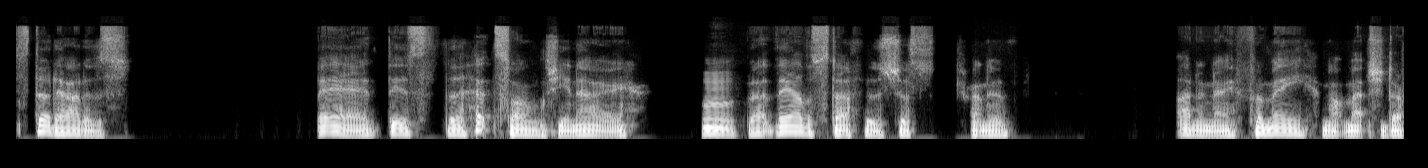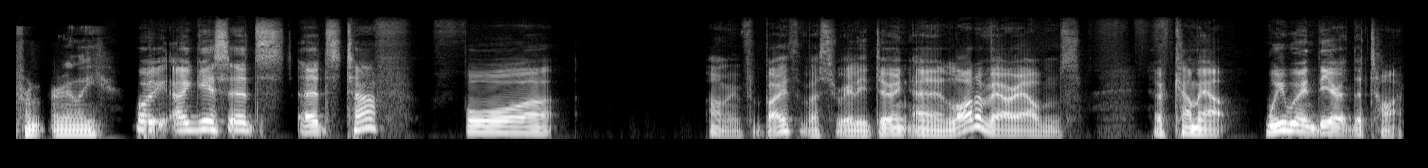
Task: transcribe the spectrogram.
stood out as bad. There's the hit songs, you know, Mm. but the other stuff is just kind of, I don't know. For me, not much different, really. Well, I guess it's it's tough for, I mean, for both of us really doing, and a lot of our albums have come out. We weren't there at the time,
